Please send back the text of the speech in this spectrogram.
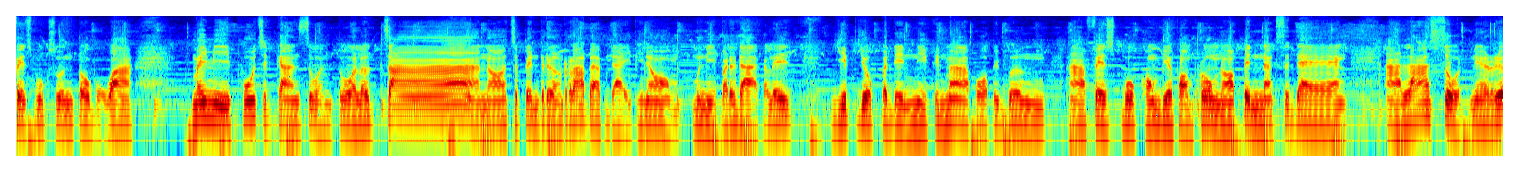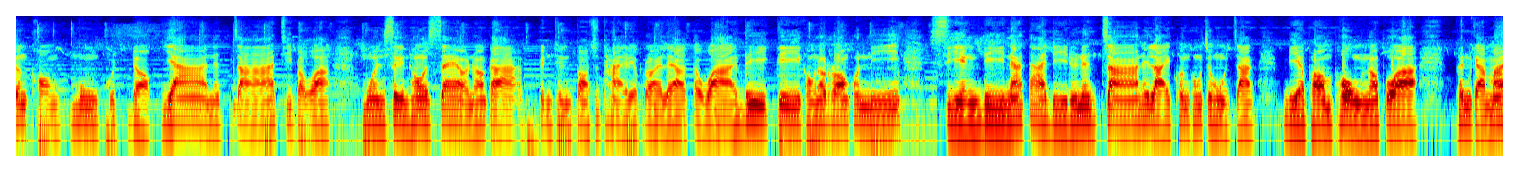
Facebook ส่วนตัวบอกว่า ไม่มีผู้จัดการส่วนตัวแล้วจ้าเนาะจะเป็นเรื่องราบแบบใดพี่น้องมือนีประดาก็เลย ยิบยกประเด็นนี้ขึ้นมา เพราะว่าไปเบิงอ่าเฟซบุ๊กของเบียร์พร้อมพงษ์เนาะเป็นนักแสดงอ่าล่าสุดในเรื่องของมุงกุฎดอกย่านะจ๊ะที่แบบว่ามวลซืนโฮเซลเนาะก็เป็นถึงตอนสุดท้ายเรียบร้อยแล้ว แต่ว่าดีกรีของนักร้องคนนี้ เสียงดีหน้าตาดีด้วยนะจ๊ะหลายๆคนคงจะหูจักเบียร์พร้อมพงษ์เนาะเพราะว่าเพิ่นกามา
